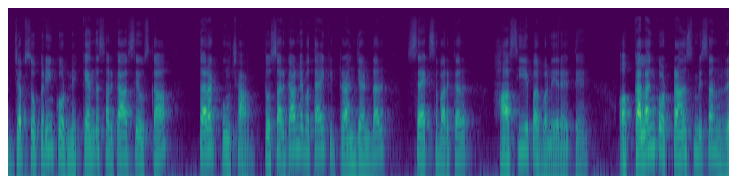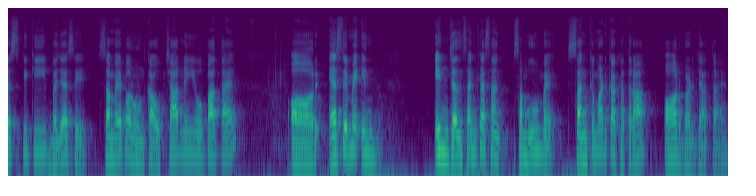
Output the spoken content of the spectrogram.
जब सुप्रीम कोर्ट ने केंद्र सरकार से उसका तर्क पूछा तो सरकार ने बताया कि ट्रांसजेंडर सेक्स वर्कर हाशिए पर बने रहते हैं और कलंक और ट्रांसमिशन रिस्क की वजह से समय पर उनका उपचार नहीं हो पाता है और ऐसे में इन इन जनसंख्या समूह में संक्रमण का खतरा और बढ़ जाता है।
